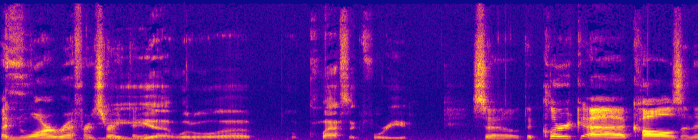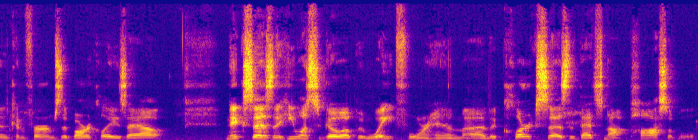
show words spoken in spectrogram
a noir reference right there. Yeah, a little, uh, little classic for you. So the clerk uh, calls and then confirms that Barclay's out. Nick says that he wants to go up and wait for him. Uh, the clerk says that that's not possible,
